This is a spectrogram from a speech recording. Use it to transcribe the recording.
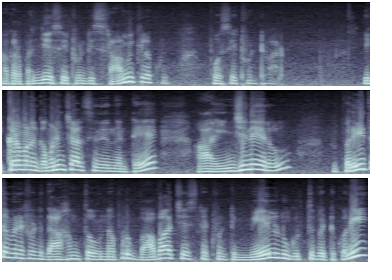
అక్కడ పనిచేసేటువంటి శ్రామికులకు పోసేటువంటి వారు. ఇక్కడ మనం గమనించాల్సింది ఏంటంటే ఆ ఇంజనీరు విపరీతమైనటువంటి దాహంతో ఉన్నప్పుడు బాబా చేసినటువంటి మేలును గుర్తుపెట్టుకొని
